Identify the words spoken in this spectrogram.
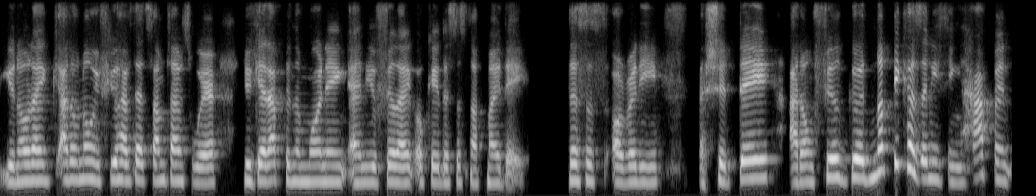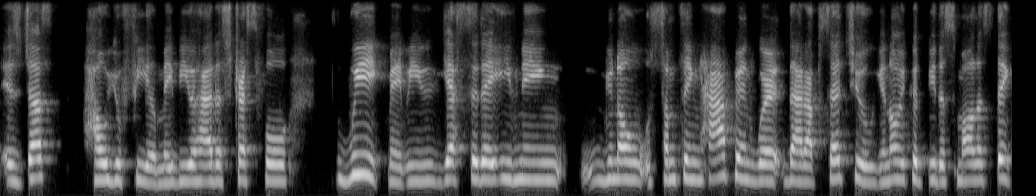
you know like i don't know if you have that sometimes where you get up in the morning and you feel like okay this is not my day this is already a shit day. I don't feel good. Not because anything happened. It's just how you feel. Maybe you had a stressful week. Maybe yesterday evening you know something happened where that upset you. You know it could be the smallest thing.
